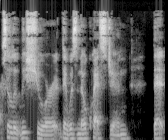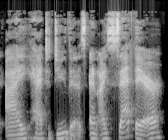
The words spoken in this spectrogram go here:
absolutely sure there was no question that I had to do this. And I sat there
